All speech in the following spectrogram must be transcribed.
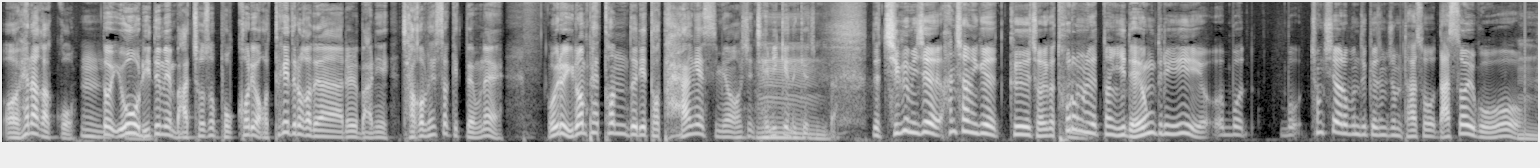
어, 해나갔고 음. 또요 리듬에 맞춰서 보컬이 어떻게 들어가냐를 많이 작업을 했었기 때문에 오히려 이런 패턴들이 더 다양했으면 훨씬 재밌게 음. 느껴집니다. 근데 지금 이제 한참 이게 그 저희가 토론을 음. 했던 이 내용들이 어, 뭐, 뭐 청취자 여러분들께서는 좀 다소 낯설고 음.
